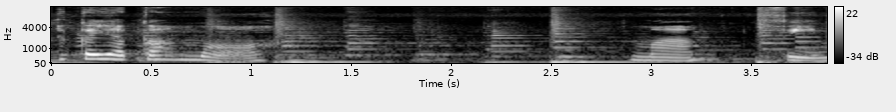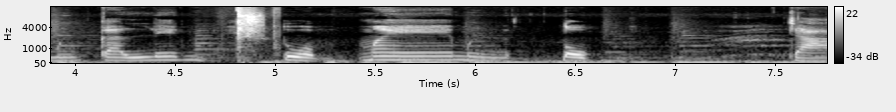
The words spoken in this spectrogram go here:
นักกายกรรมหมอ มาฝีมือการเล่น ตัวแม่มือตบ จ้า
